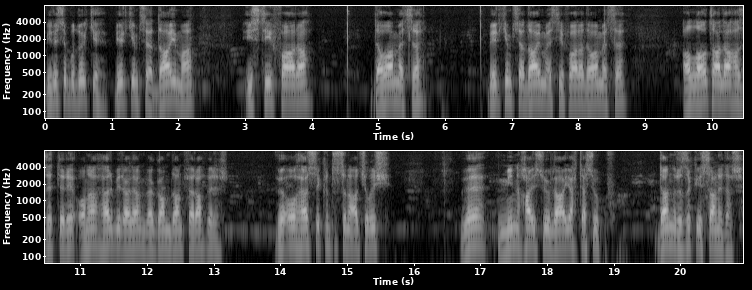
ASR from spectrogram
Birisi budur ki bir kimse daima istiğfara devam etse, bir kimse daima istiğfara devam etse, Allahu Teala Hazretleri ona her bir alem ve gamdan ferah verir. Ve o her sıkıntısına açılış, ve min haysu la yahtesub dan rızık ihsan eder.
